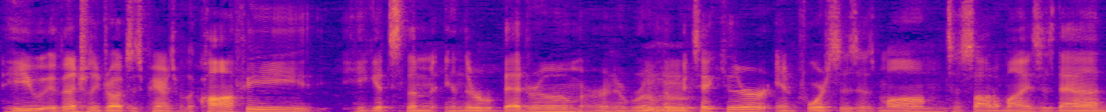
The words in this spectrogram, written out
he eventually drugs his parents with a coffee. He gets them in their bedroom or in a room in particular and forces his mom to sodomize his dad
